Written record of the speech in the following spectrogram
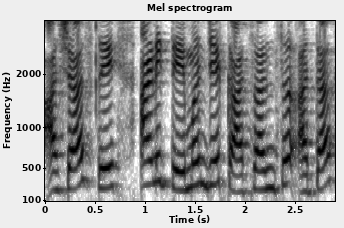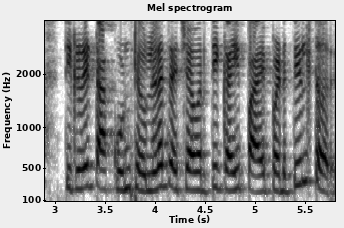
आशा असते आणि ते म्हणजे काचांचं आता तिकडे टाकून ठेवलेलं त्याच्यावरती काही पाय पडतील तर.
